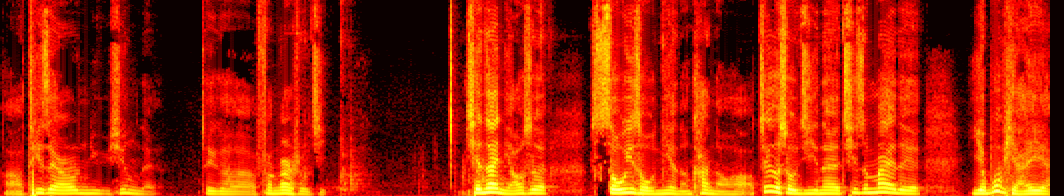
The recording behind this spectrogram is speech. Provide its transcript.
啊。TCL 女性的这个翻盖手机，现在你要是搜一搜，你也能看到哈。这个手机呢，其实卖的。也不便宜，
